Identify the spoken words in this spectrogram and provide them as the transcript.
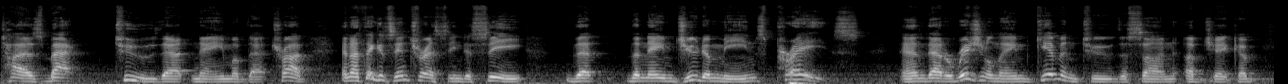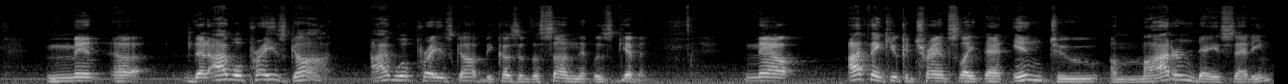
ties back to that name of that tribe. And I think it's interesting to see that the name Judah means praise. And that original name given to the son of Jacob meant uh, that I will praise God. I will praise God because of the son that was given. Now, I think you could translate that into a modern day setting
